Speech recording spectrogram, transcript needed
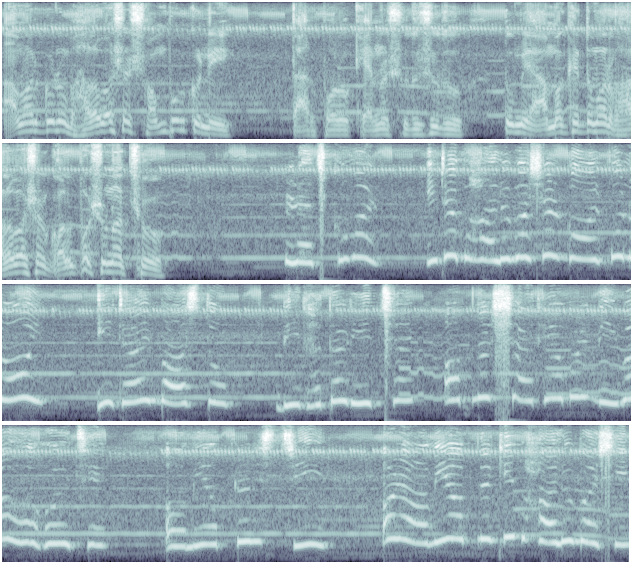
আমার কোনো ভালোবাসার সম্পর্ক নেই। তারপরও কেন শুধু শুধু তুমি আমাকে তোমার ভালোবাসার গল্প শোনাচ্ছ? রাজকুমার এটা ভালোবাসার গল্প নয় এটাই বাস্তব। বিধাতার ইচ্ছায় আপনার সাথে আমার বিবাহ হয়েছে। আমি আপনার স্ত্রী আর আমি আপনাকে ভালোবাসি।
